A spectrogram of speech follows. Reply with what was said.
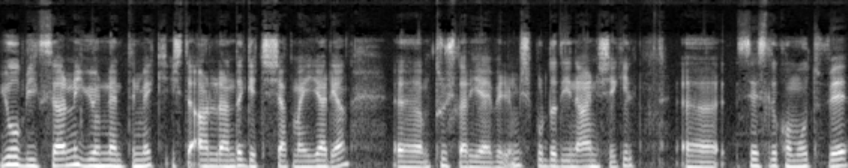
yol bilgisayarını yönlendirmek işte aralarında geçiş yapmaya yarayan e, tuşlara yer verilmiş. Burada da yine aynı şekil e, sesli komut ve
